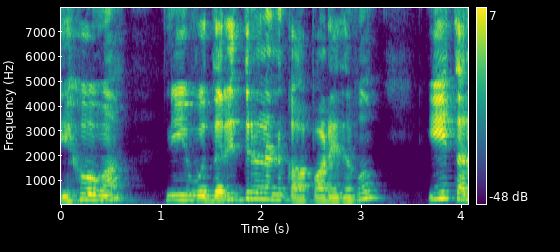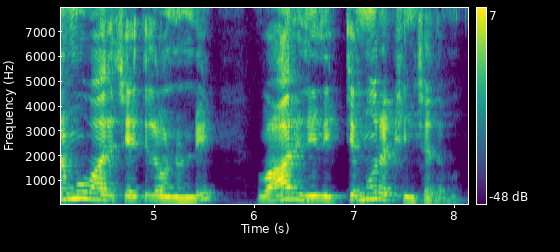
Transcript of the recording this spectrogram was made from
యహోవా నీవు దరిద్రులను కాపాడేదవు. ఈ తరము వారి చేతిలో నుండి వారిని నిత్యము రక్షించదవు.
